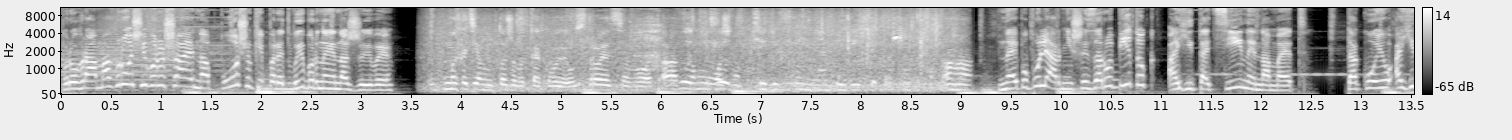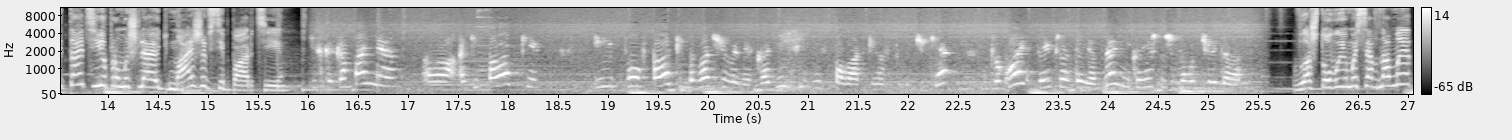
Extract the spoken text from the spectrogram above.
Програма гроші вирушає на пошуки передвиборної наживи. Мы хотим тоже вот как вы устроиться, вот. А кому можно? телефон наберите, пожалуйста. Ага. Найпопулярніший заробіток агітаційний намет. Такою агітацією промишляють майже всі партії. Российская компания, э, агитпалатки, и по палатке по два человека. Один сидит в палатке на стульчике, другой стоит раздает. Ну, они, конечно же, могут чередоваться. Влаштовуємося в намет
